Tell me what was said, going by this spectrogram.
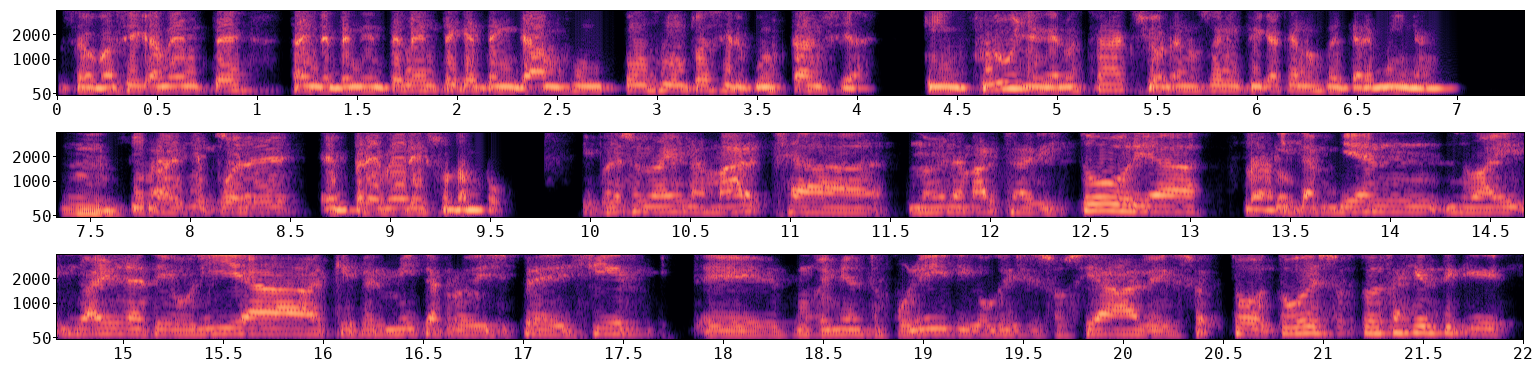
O sea, básicamente, o sea, independientemente que tengamos un conjunto de circunstancias que influyen en nuestras acciones, no significa que nos determinan. Mm. Y nadie puede eh, prever eso tampoco. Y por eso no hay una marcha, no hay una marcha de la historia, Claro. Y también no hay, no hay una teoría que permita predecir, eh, movimientos políticos, crisis sociales, so- todo, todo eso, toda esa gente que,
